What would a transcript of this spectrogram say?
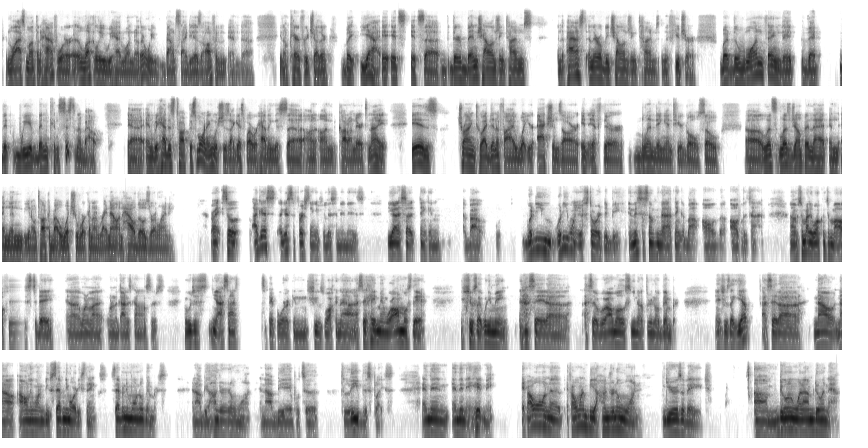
in the last month and a half where uh, luckily we had one another. We bounced ideas off and and uh, you know cared for each other. But yeah it, it's it's uh there have been challenging times in the past and there will be challenging times in the future. But the one thing that that that we have been consistent about uh, and we had this talk this morning, which is, I guess, why we're having this uh, on on caught on air tonight, is trying to identify what your actions are and if they're blending into your goals. So uh, let's let's jump in that and and then you know talk about what you're working on right now and how those are aligning. Right. So I guess I guess the first thing if you're listening is you got to start thinking about what do you what do you want your story to be and this is something that i think about all the all the time um, somebody walked into my office today, uh, one of my one of the guidance counselors, and we're just you know I signed some paperwork, and she was walking out. I said, "Hey man, we're almost there." And she was like, "What do you mean?" And I said, uh, "I said we're almost you know through November," and she was like, "Yep." I said, uh, "Now now I only want to do seventy more of these things, seventy more Novembers, and I'll be hundred and one, and I'll be able to to leave this place." And then and then it hit me if I want to, if I want to be 101 years of age, um, doing what I'm doing now,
